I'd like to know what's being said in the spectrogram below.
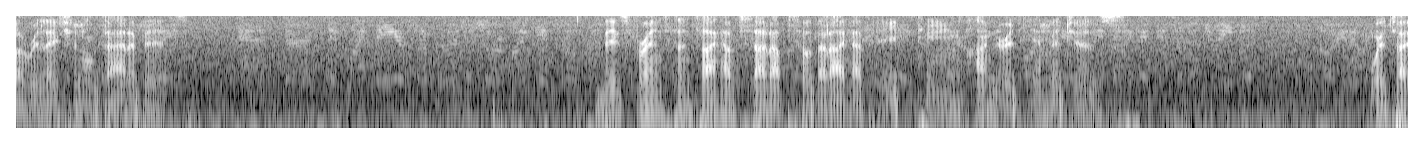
a relational database. These, for instance, I have set up so that I have 1800 images which I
